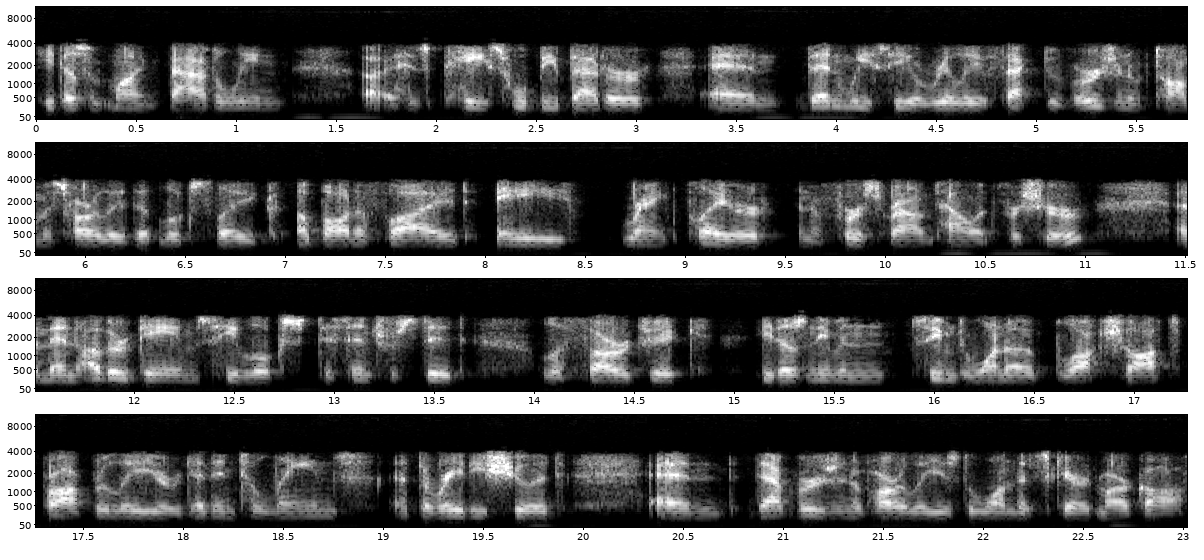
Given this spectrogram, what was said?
He doesn't mind battling. Uh, his pace will be better, and then we see a really effective version of Thomas Harley that looks like a bona fide A ranked player and a first round talent for sure. And then other games he looks disinterested, lethargic. He doesn't even seem to want to block shots properly or get into lanes at the rate he should. And that version of Harley is the one that scared Mark off.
